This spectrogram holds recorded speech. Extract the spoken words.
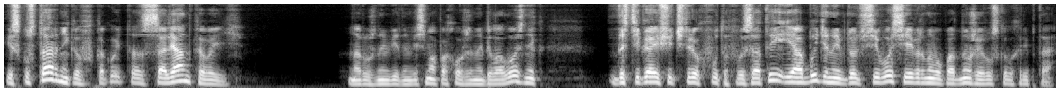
из кустарников какой-то солянковый, наружным видом весьма похожий на белолозник, достигающий четырех футов высоты и обыденный вдоль всего северного подножия русского хребта.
